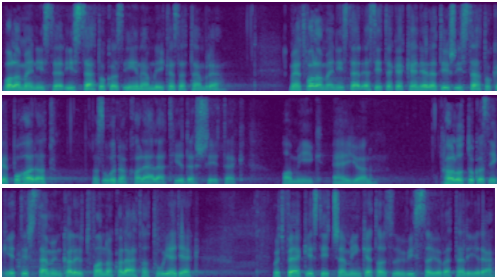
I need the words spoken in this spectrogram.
valamennyiszer isszátok az én emlékezetemre. Mert valamennyiszer eszitek-e kenyeret és isszátok-e poharat, az Úrnak halálát hirdessétek, amíg eljön. Hallottuk az igét, és szemünk előtt vannak a látható jegyek. hogy felkészítsen minket az ő visszajövetelére.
